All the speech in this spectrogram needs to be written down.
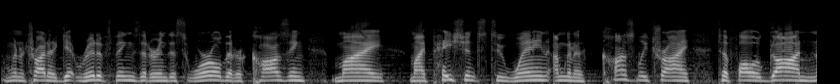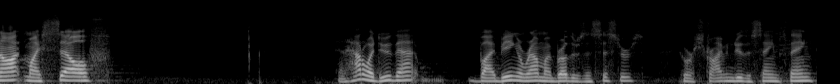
I'm going to try to get rid of things that are in this world that are causing my, my patience to wane. I'm going to constantly try to follow God, not myself. And how do I do that? By being around my brothers and sisters who are striving to do the same thing.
